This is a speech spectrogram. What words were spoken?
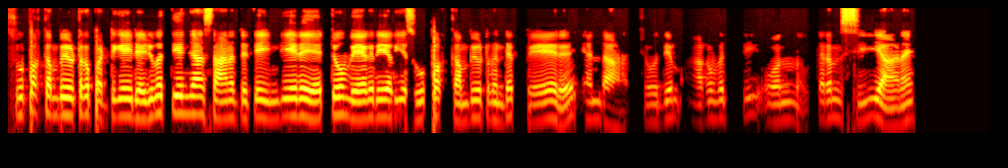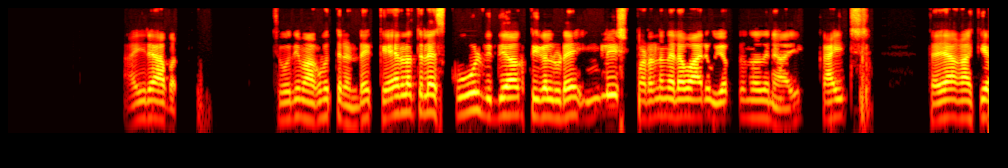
super computer പട്ടികയിൽ എഴുപത്തിയഞ്ചാം സ്ഥാനത്തെത്തിയ ഇന്ത്യയിലെ ഏറ്റവും വേഗതയേറിയ സൂപ്പർ കമ്പ്യൂട്ടറിന്റെ പേര് എന്താണ്? ചോദ്യം അറുപത്തി ഒന്ന് ഉത്തരം സി ആണ്. ഐരാബത്ത് ചോദ്യം അറുപത്തിരണ്ട്. കേരളത്തിലെ സ്കൂൾ വിദ്യാർത്ഥികളുടെ ഇംഗ്ലീഷ് പഠന നിലവാരം ഉയർത്തുന്നതിനായി കൈറ്റ് തയ്യാറാക്കിയ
